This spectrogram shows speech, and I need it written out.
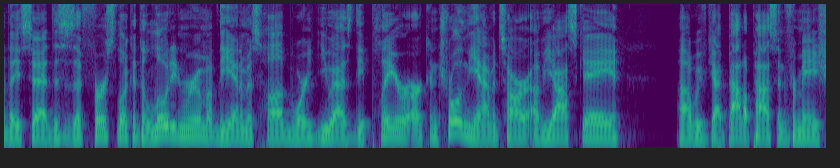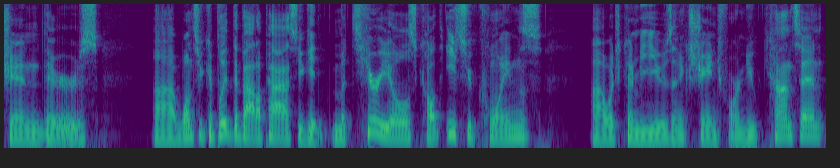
they said this is a first look at the loading room of the Animus Hub, where you as the player are controlling the avatar of Yasuke. Uh, we've got battle pass information. There's uh, once you complete the battle pass, you get materials called Isu coins, uh, which can be used in exchange for new content.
